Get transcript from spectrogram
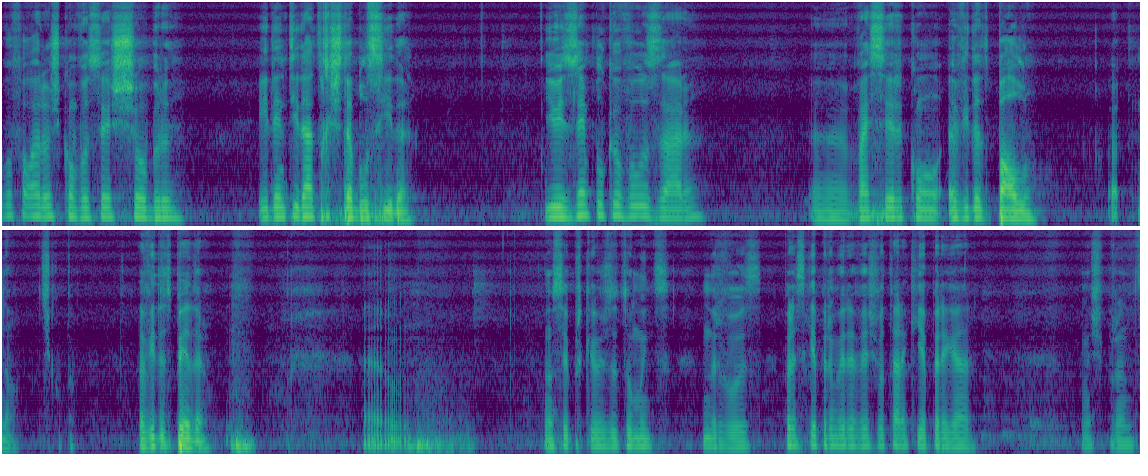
vou falar hoje com vocês sobre identidade restabelecida. E o exemplo que eu vou usar uh, vai ser com a vida de Paulo. Uh, não, desculpa. A vida de Pedro. Um, não sei porque hoje eu estou muito nervoso. Parece que é a primeira vez que vou estar aqui a pregar. Mas pronto.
